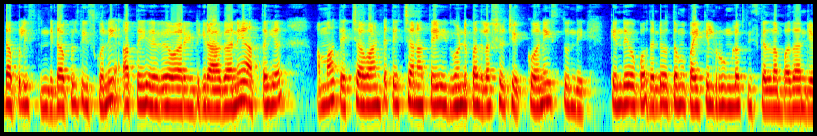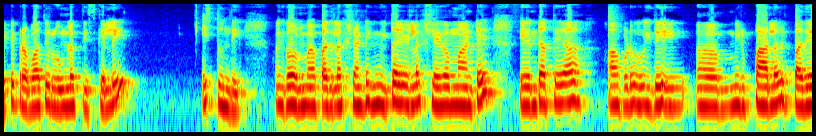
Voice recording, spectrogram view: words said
డబ్బులు ఇస్తుంది. డబ్బులు తీసుకొని అత్తయ్య వారింటికి రాగానే అత్తయ్య అమ్మ తెచ్చావా? అంటే తెచ్చాను అత్తయ్య ఇదిగోండి పది లక్షలు చెక్కు అని ఇస్తుంది. కింద ఇవ్వకపోతుంటే ఉత్తమ పైకి వెళ్ళి రూమ్లోకి తీసుకెళ్దాం పదా అని చెప్పి ప్రభాతి రూమ్లోకి తీసుకెళ్ళి ఇస్తుంది. ఇదిగో పది లక్షలు అంటే మిగతా ఏడు లక్షలు ఏవమ్మా అంటే ఏంటి అత్తయ్య? అప్పుడు ఇది మీరు పార్లర్కి పదే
